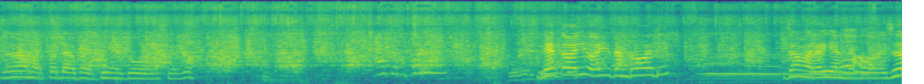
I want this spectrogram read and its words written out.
જો, અમારા પદાભાઈ ભેં દોડે છે, જો. લે તો આવ્યું અહીં તને દોવા દે. જમા અહીંયાને દોડે છે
